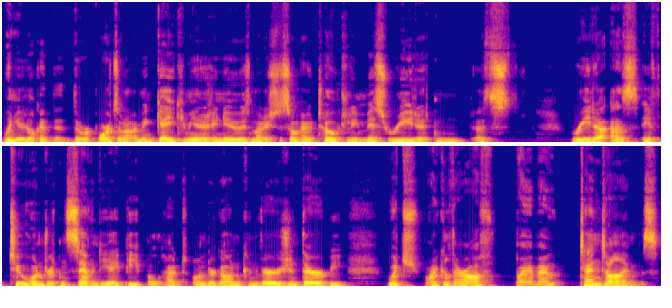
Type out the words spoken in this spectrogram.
when you look at the, the, reports on it, I mean, Gay Community News managed to somehow totally misread it and read it as if 278 people had undergone conversion therapy, which Michael they're off by about ten times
